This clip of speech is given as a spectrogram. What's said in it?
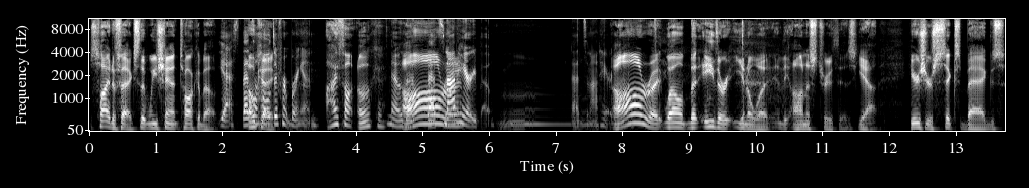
side effects that we shan't talk about. yes, that's a whole different brand. I thought, okay. No, that's not right. Haribo. That's not Haribo. All right. Well, but either, you know what? The honest truth is, yeah. Here's your six bags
